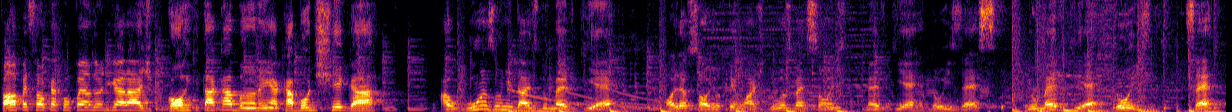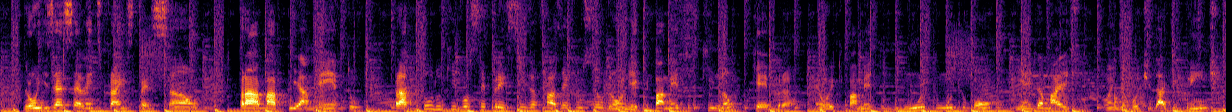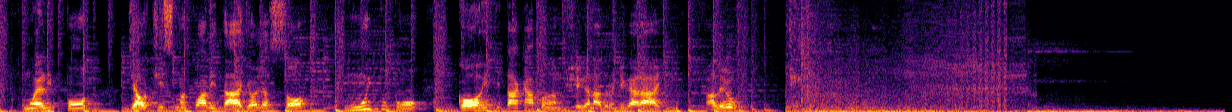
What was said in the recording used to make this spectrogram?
Fala pessoal que acompanha a Drone de Garagem, corre que tá acabando, hein? Acabou de chegar algumas unidades do Mavic Air. Olha só, eu tenho as duas versões, Mavic Air 2S e o Mavic Air 2, certo? Drones excelentes para inspeção, para mapeamento, para tudo que você precisa fazer com o seu drone. Equipamento que não quebra, é um equipamento muito, muito bom. E ainda mais, eu ainda vou te dar de brinde um L ponto de altíssima qualidade, olha só, muito bom corre que tá acabando. Chega na drone de garagem. Valeu?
